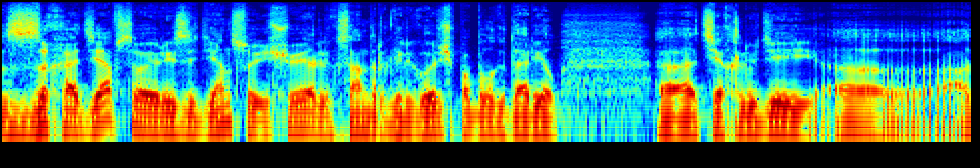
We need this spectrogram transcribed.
заходя в свою резиденцию, еще и Александр Григорьевич поблагодарил э, тех людей, э,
